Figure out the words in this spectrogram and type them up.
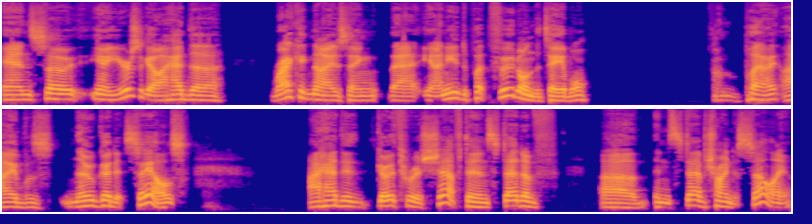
And so, you know, years ago, I had to recognizing that you know, I needed to put food on the table, but I, I was no good at sales. I had to go through a shift, and instead of uh, instead of trying to sell, I,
